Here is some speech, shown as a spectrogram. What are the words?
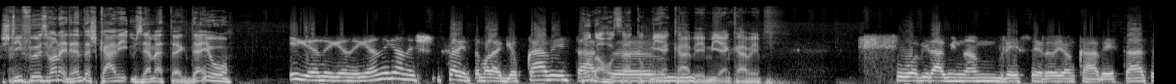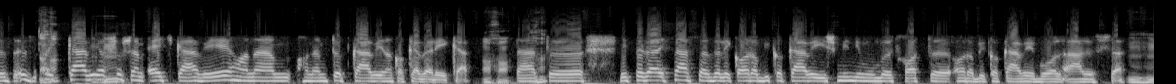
Stifőz, van egy rendes kávé üzemetek, de jó. Igen, igen, igen, igen, és szerintem a legjobb kávé. Tehát, Honnan hozzátok? Milyen kávé? Milyen kávé? Fú, a világ minden részéről jön kávé. Tehát ez, ez Aha. egy kávé az sosem egy kávé, hanem, hanem több kávénak a keveréke. Aha. Tehát uh, itt például egy 100% arabika kávé is minimum 5-6 arabika kávéból áll össze. Uh-huh.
